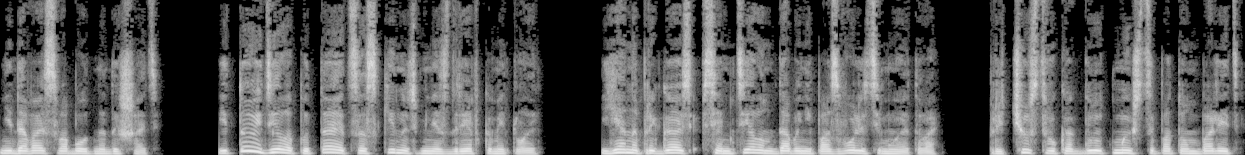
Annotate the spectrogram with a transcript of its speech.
не давая свободно дышать. И то и дело пытается скинуть меня с древка метлы. Я напрягаюсь всем телом, дабы не позволить ему этого. Предчувствую, как будут мышцы потом болеть,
